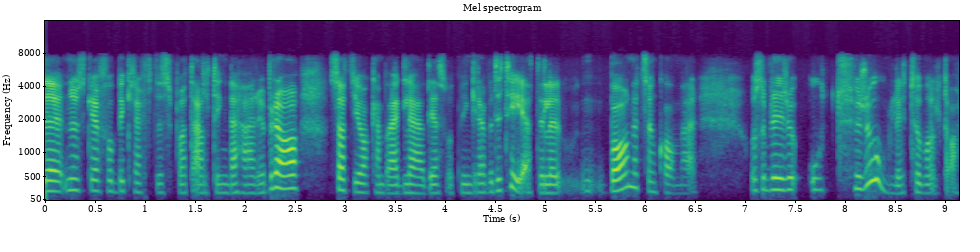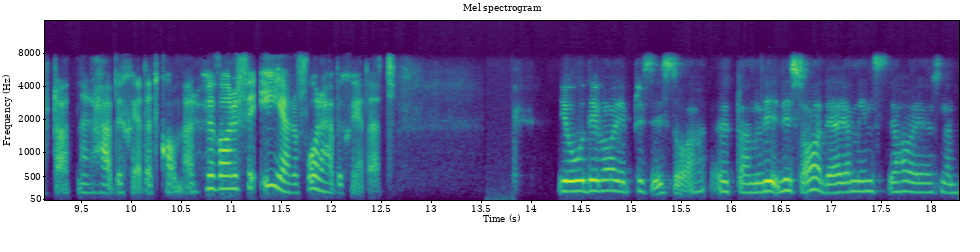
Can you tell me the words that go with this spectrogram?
Eh, nu ska jag få bekräftelse på att allting det här är bra så att jag kan börja glädjas åt min graviditet eller barnet som kommer. Och så blir det otroligt tumultartat när det här beskedet kommer. Hur var det för er att få det här beskedet? Jo, det var ju precis så. Utan vi, vi sa det. Jag minns, jag har ju en sån här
